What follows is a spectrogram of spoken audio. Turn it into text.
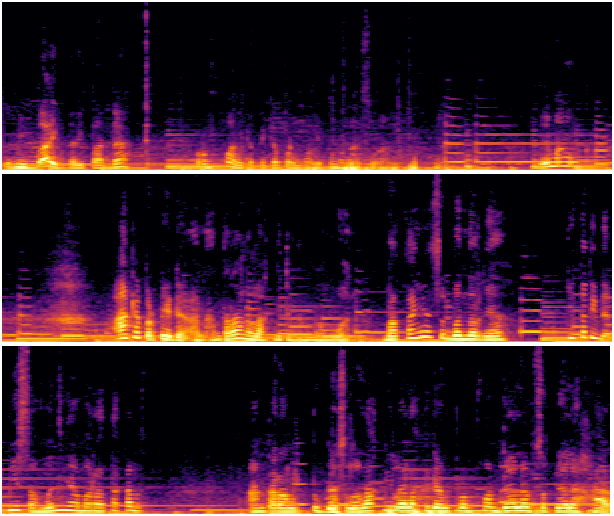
lebih baik daripada perempuan ketika perempuan itu mengasuh anak. Memang ada perbedaan antara lelaki dengan perempuan. Makanya sebenarnya kita tidak bisa menyamaratakan antara tugas lelaki, lelaki dan perempuan dalam segala hal.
